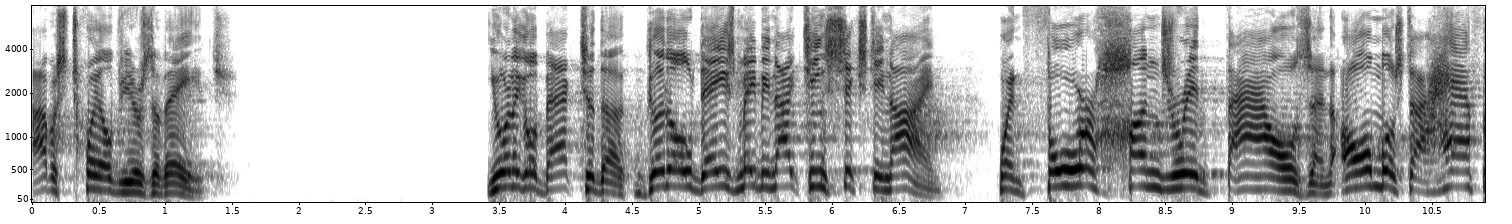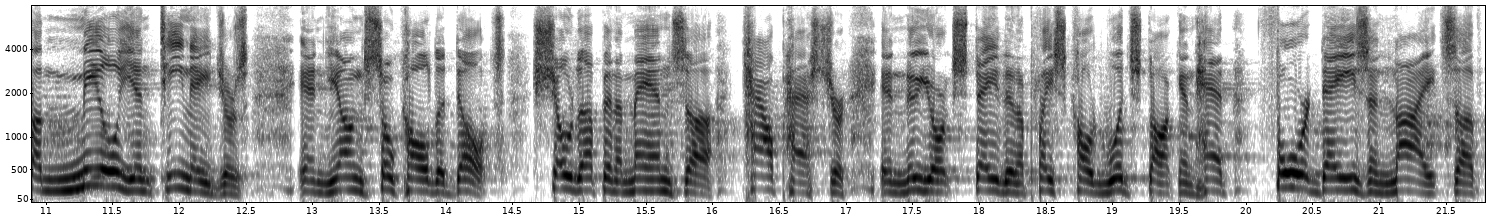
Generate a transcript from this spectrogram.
I was 12 years of age. You want to go back to the good old days, maybe 1969, when 400,000, almost a half a million teenagers and young so called adults showed up in a man's uh, cow pasture in New York State in a place called Woodstock and had four days and nights of,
